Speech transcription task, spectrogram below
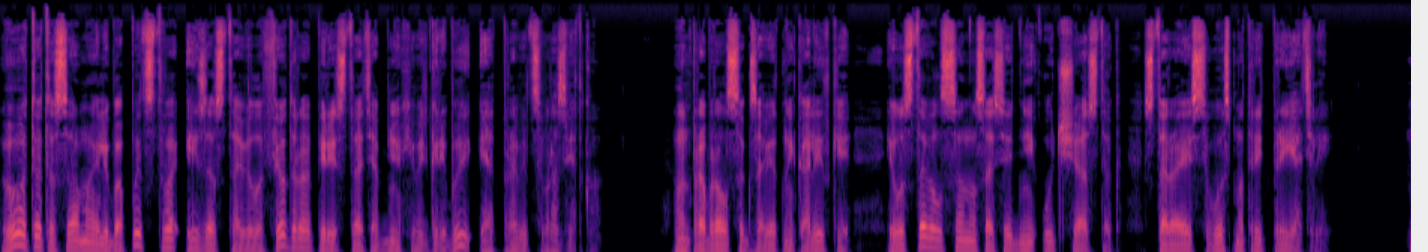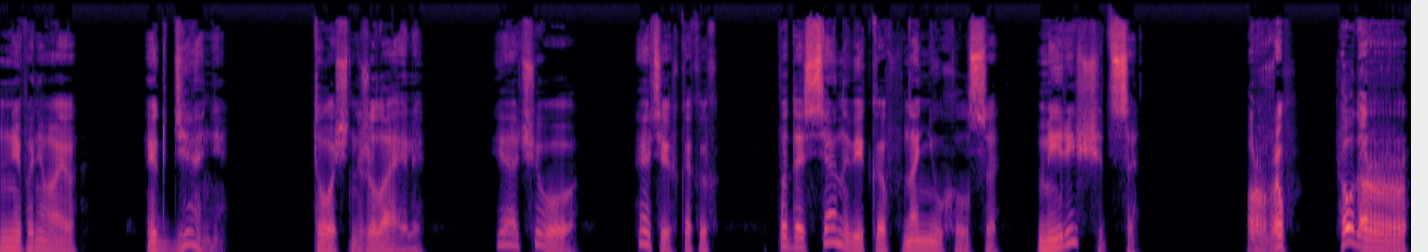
Вот это самое любопытство и заставило Федора перестать обнюхивать грибы и отправиться в разведку. Он пробрался к заветной калитке и уставился на соседний участок, стараясь высмотреть приятелей. — Не понимаю, и где они? Точно желаяли. Я чего? Этих, как их, подосяновиков нанюхался. Мерещится? — Рф! Федор!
